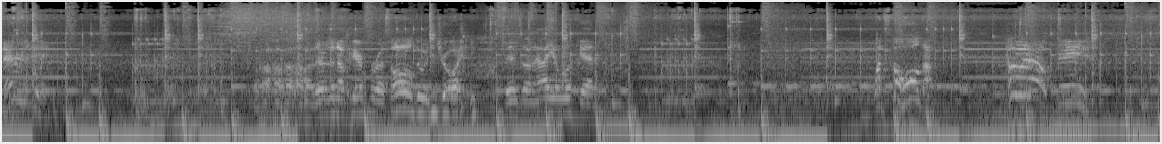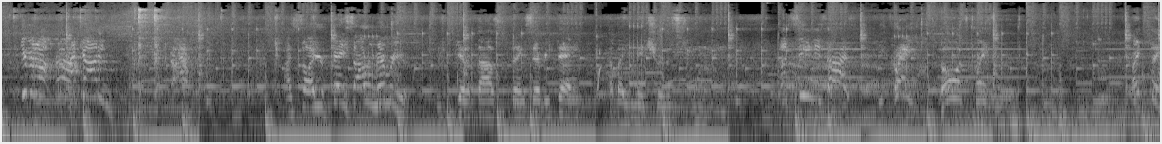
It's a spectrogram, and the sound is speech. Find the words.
there it is. Oh, there's enough here for us all to enjoy. Depends on how you look at it. What's the holdup? Out, B! Give it up! I got him! I saw your face, I remember you. We forget a thousand things every day. How about you make sure this is one of them? I've seen his eyes. He's crazy. No one's crazy. Right thing.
